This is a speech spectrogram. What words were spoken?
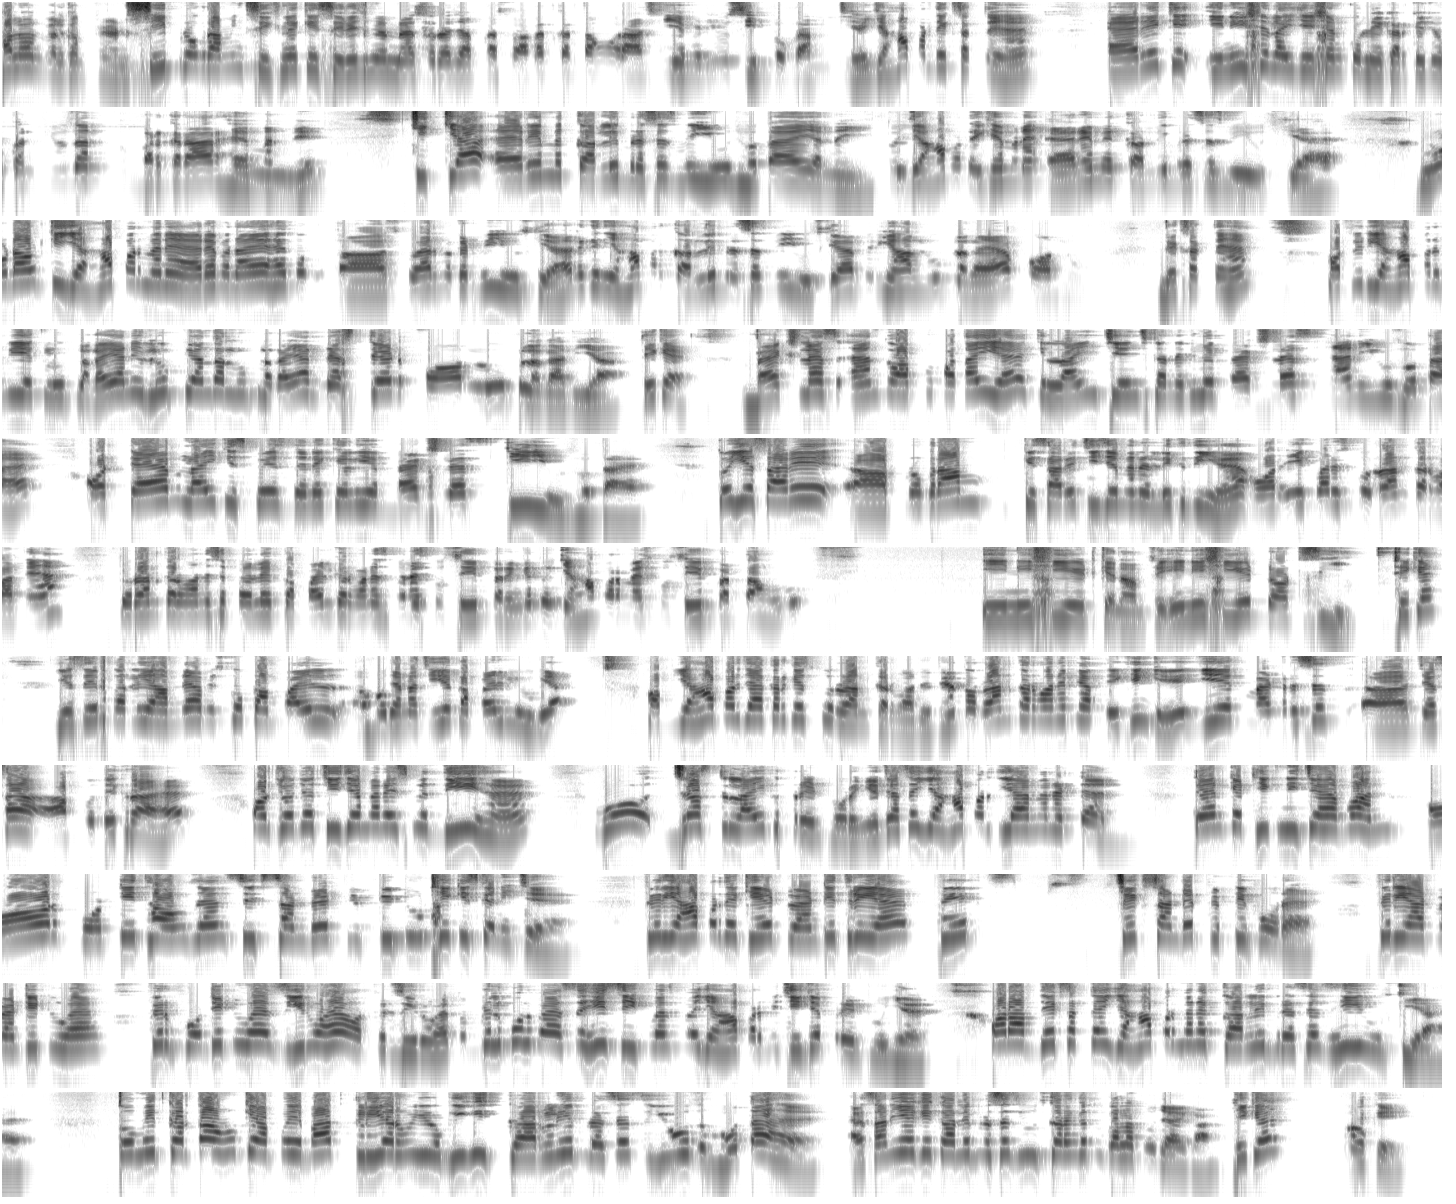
Hello and welcome friends. C programming सीखने की series में मैं सूरज आपका स्वागत करता हूँ और आज की ये वीडियो सी प्रोग्रामिंग की है। यहाँ पर देख सकते हैं एरे के इनिशियलाइजेशन को लेकर के जो कंफ्यूजन बरकरार है मन में, कि क्या एरे में कर्ली ब्रेसेस भी यूज़ होता है या नहीं। तो यहाँ पर देखिए, मैंने एरे में कर्ली ब्रेसेस भी यूज़ किया है। नो डाउट कि यहाँ पर मैंने एरे बनाया है तो स्क्वायर ब्रैकेट भी यूज़ किया है, लेकिन यहाँ पर कर्ली ब्रेसेस भी यूज़ किया है, फिर यहाँ लूप लगाया है फॉर लूप देख सकते हैं। और फिर यहाँ पर भी एक लूप लगाया, यानी लूप के अंदर लूप लगाया नेस्टेड फॉर लूप लगा दिया, ठीक है? बैकस्लैश एन तो आपको पता ही है कि लाइन चेंज करने के लिए बैकस्लैश एन यूज़ होता है, और टैब लाइक स्पेस देने के लिए बैकस्लैश टी यूज़ होता है। तो ये सारे प्रोग्राम की सारी चीज़ें मैंने लिख दी हैं, और एक बार इसको रन करवाते हैं। तो रन करवाने से पहले कंपाइल करवाने से पहले इसको सेव करेंगे। तो यहाँ पर मैं इसको सेव करता हूँ। इनिशिएट के नाम से, इनिशिएट डॉट सी, ठीक है? ये सेव कर लिया हमने, अब इसको कंपाइल हो जाना चाहिए कंपाइल भी हो गया। अब यहाँ पर जाकर के इसको रन करवा देते हैं। तो रन करवाने पे आप देखेंगे, ये एक मैट्रिसेस जैसा आपको दिख रहा है, और जो जो चीज़ें मैंने इसमें दी हैं, वो जस्ट लाइक प्रिंट हो रही है। जैसे यहाँ पर दिया है मैंने टेन टेन के ठीक नीचे है वन और 40652 ठीक इसके नीचे है। फिर यहाँ पर देखिए 23 है, फिर 654 है। फिर यहाँ 22 है, फिर 42 है, ज़ीरो है और फिर ज़ीरो है। तो बिल्कुल वैसे ही सीक्वेंस में यहाँ पर भी चीज़ें प्रिंट हुई है। और आप देख सकते हैं यहाँ पर मैंने कर्ली ब्रेसेस ही यूज़ किया है। तो उम्मीद करता हूँ कि आपको ये बात क्लियर हुई होगी कि कर्ली ब्रेसेस यूज़ होता है। ऐसा नहीं है कि कर्ली ब्रेसेस यूज़ करेंगे तो गलत हो जाएगा। ठीक है? ओके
